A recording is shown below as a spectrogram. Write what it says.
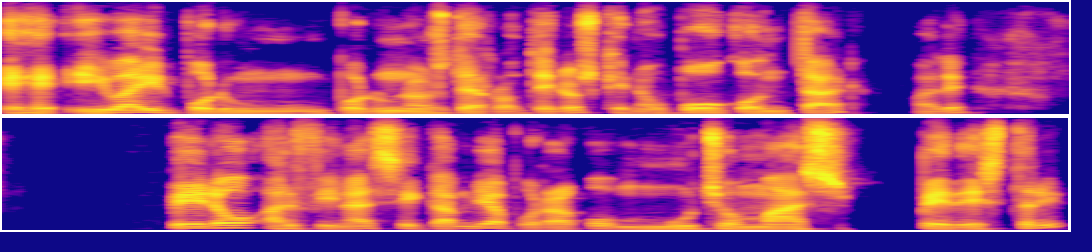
eh, iba a ir por, un, por unos derroteros que no puedo contar, ¿vale? Pero al final se cambia por algo mucho más pedestre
